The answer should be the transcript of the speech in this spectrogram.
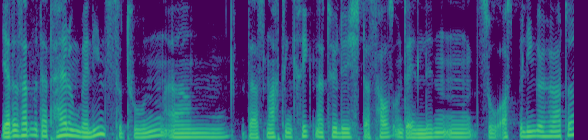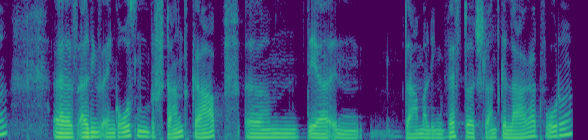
Ja, das hat mit der Teilung Berlins zu tun, ähm, dass nach dem Krieg natürlich das Haus unter den Linden zu Ostberlin gehörte. Äh, es allerdings einen großen Bestand gab, ähm, der in damaligen Westdeutschland gelagert wurde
